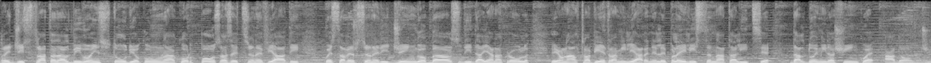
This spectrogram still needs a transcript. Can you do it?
Registrata dal vivo in studio con una corposa sezione fiati, questa versione di Jingle Bells di Diana Kroll è un'altra pietra miliare nelle playlist natalizie dal 2005 ad oggi.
